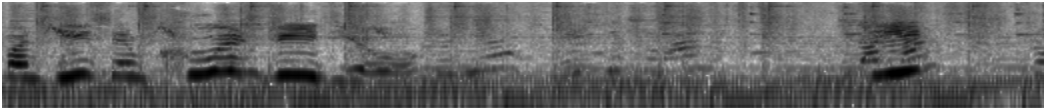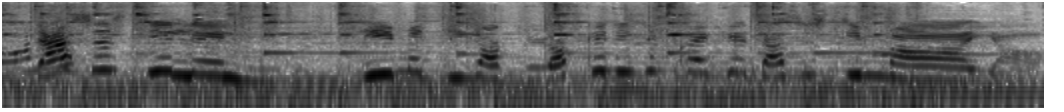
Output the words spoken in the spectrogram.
von diesem coolen Video. Die, das ist die Lilly. Die mit dieser Glocke, diese Frecke, das ist die Maya.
